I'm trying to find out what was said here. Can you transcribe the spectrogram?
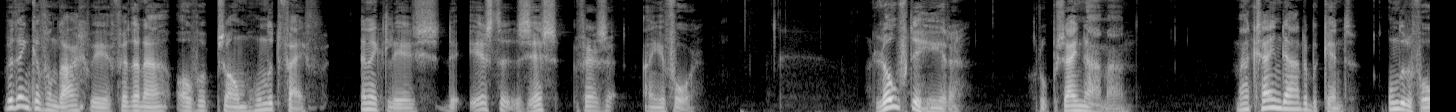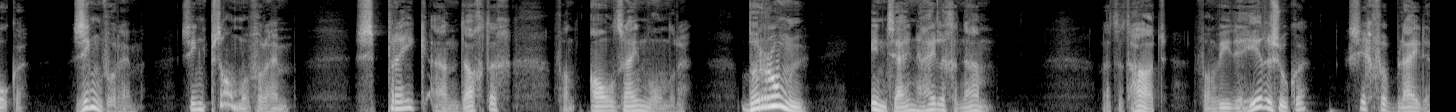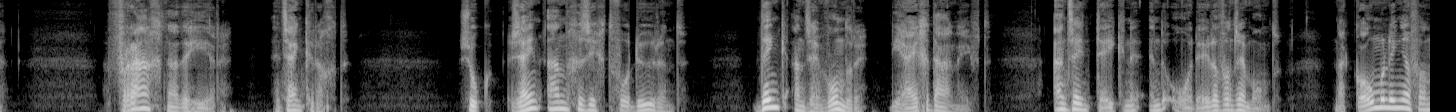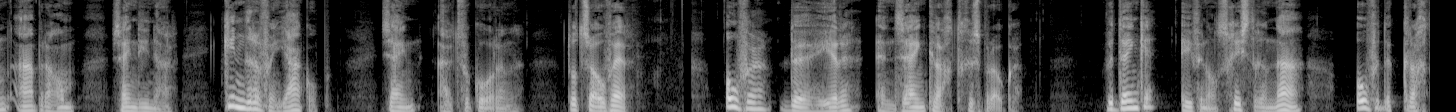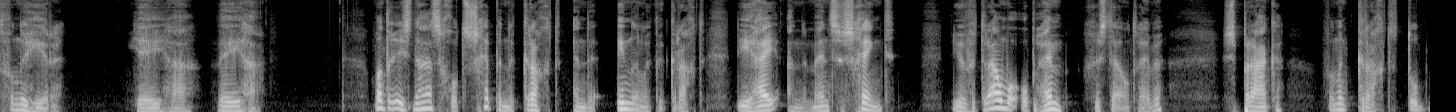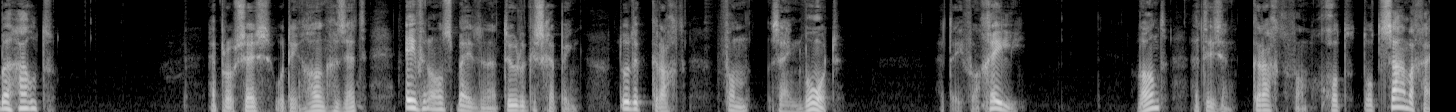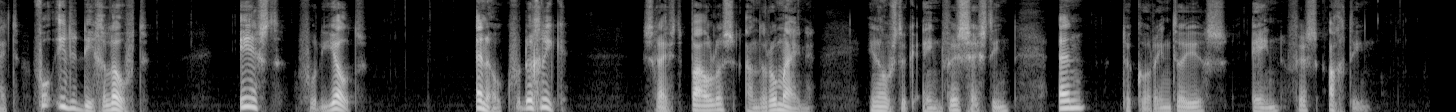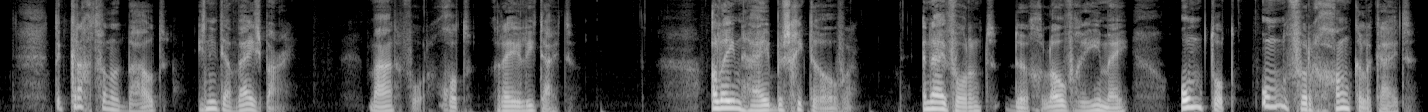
We denken vandaag weer verder na over Psalm 105 en ik lees de eerste zes versen aan je voor. Loof de Heere, roep zijn naam aan. Maak zijn daden bekend onder de volken. Zing voor hem, zing psalmen voor hem. Spreek aandachtig van al zijn wonderen. Beroem u in zijn heilige naam. Laat het hart van wie de Heere zoeken zich verblijden. Vraag naar de Heere en zijn kracht. Zoek zijn aangezicht voortdurend. Denk aan zijn wonderen die hij gedaan heeft, aan zijn tekenen en de oordelen van zijn mond, nakomelingen van Abraham, zijn dienaar, kinderen van Jacob, zijn uitverkorenen. Tot zover. Over de Heere en zijn kracht gesproken. We denken, evenals gisteren na, over de kracht van de Heere. Want er is naast Gods scheppende kracht en de innerlijke kracht die Hij aan de mensen schenkt, die hun vertrouwen op Hem gesteld hebben, sprake van een kracht tot behoud. Het proces wordt in gang gezet, evenals bij de natuurlijke schepping, door de kracht van Zijn woord, het Evangelie. Want het is een kracht van God tot zaligheid voor ieder die gelooft. Eerst voor de Jood en ook voor de Griek, schrijft Paulus aan de Romeinen in hoofdstuk 1, vers 16 en de Corinthiërs 1, vers 18. De kracht van het behoud is niet aanwijsbaar, maar voor God realiteit. Alleen Hij beschikt erover en Hij vormt de gelovigen hiermee om tot onvergankelijkheid.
